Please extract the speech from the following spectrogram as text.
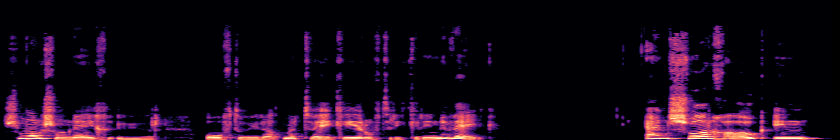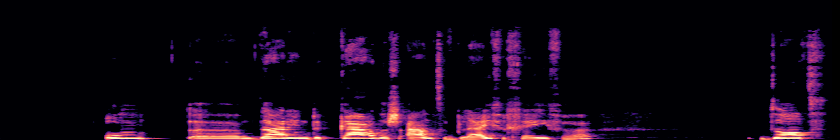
s'morgens om 9 uur? Of doe je dat maar twee keer of drie keer in de week? En zorg ook in, om uh, daarin de kaders aan te blijven geven dat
